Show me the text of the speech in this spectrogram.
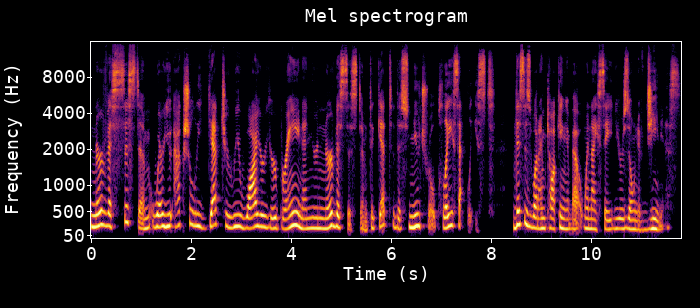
nervous system, where you actually get to rewire your brain and your nervous system to get to this neutral place at least. This is what I'm talking about when I say your zone of genius.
